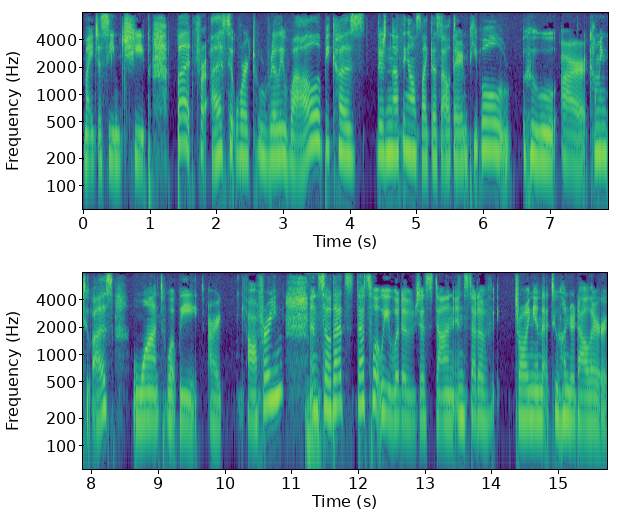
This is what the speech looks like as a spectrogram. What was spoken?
might just seem cheap. But for us, it worked really well because there's nothing else like this out there. And people who are coming to us want what we are offering. Mm-hmm. And so that's that's what we would have just done. Instead of throwing in that $200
